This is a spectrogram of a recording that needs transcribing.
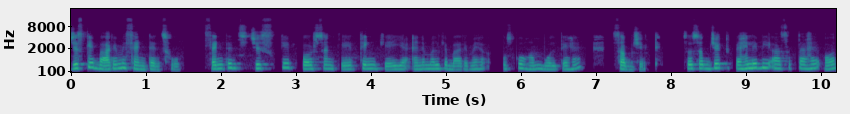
जिसके बारे में सेंटेंस हो। सेंटेंस जिसके पर्सन के, थिंग के या एनिमल के बारे में उसको हम बोलते हैं सब्जेक्ट। सो सब्जेक्ट पहले भी आ सकता है और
